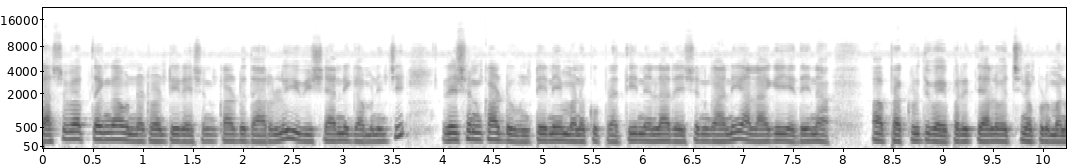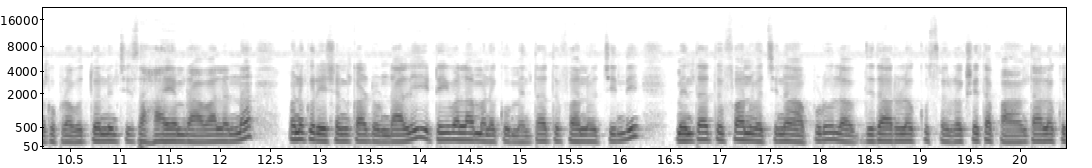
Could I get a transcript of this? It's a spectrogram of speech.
రాష్ట్ర వ్యాప్తంగా ఉన్నటువంటి రేషన్ కార్డుదారులు ఈ విషయాన్ని గమనించి రేషన్ కార్డు ఉంటేనే మనకు ప్రతి నెల రేషన్ కానీ అలాగే ఏదైనా ప్రకృతి వైపరీత్యాలు వచ్చినప్పుడు మనకు ప్రభుత్వం నుంచి సహాయం రావాలన్నా మనకు రేషన్ కార్డు ఉండాలి. ఇటీవల మనకు మెంతా తుఫాన్ వచ్చింది. మెంతా తుఫాన్ వచ్చిన అప్పుడు లబ్ధిదారులకు సురక్షిత ప్రాంతాలకు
